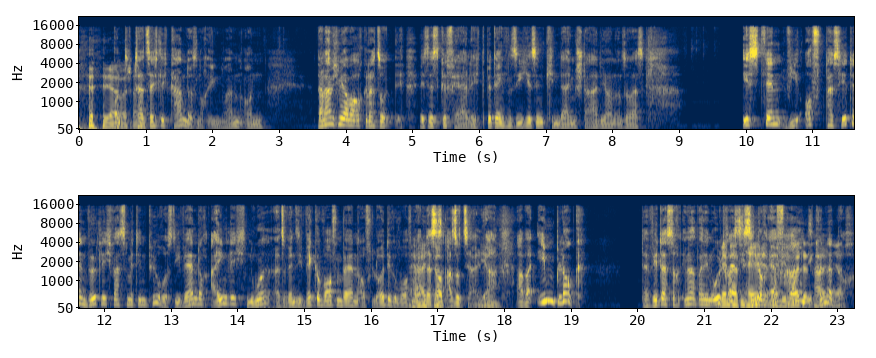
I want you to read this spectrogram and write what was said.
ja, und tatsächlich kam das noch irgendwann und dann habe ich mir aber auch gedacht, so, es ist gefährlich. Bedenken Sie, hier sind Kinder im Stadion und sowas. Ist denn, wie oft passiert denn wirklich was mit den Pyros? Die werden doch eigentlich nur, also wenn sie weggeworfen werden, auf Leute geworfen ja, werden, das glaub, ist asozial, ja. Aber im Block, da wird das doch immer bei den Ultras, die sind doch erfahren, die, die können halten, das ja. doch.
